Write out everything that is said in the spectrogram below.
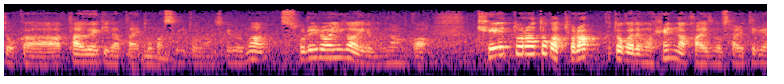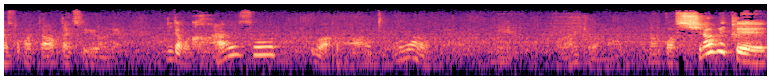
とか田植え機だったりとかすると思うんですけど、まあ、それら以外でもなんか軽トラとかトラックとかでも変な改造されてるやつとかってあったりするよね見たことない？改造はあどうだろうね。なんか調べて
